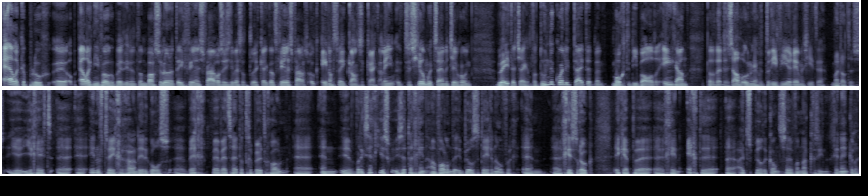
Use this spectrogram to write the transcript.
elke ploeg eh, op elk niveau gebeurt. Ik denk dat Barcelona tegen Ferencvaros, als je die wedstrijd terugkijkt, dat Ferencvaros ook 1 of 2 kansen krijgt. Alleen het verschil moet zijn dat je gewoon weet dat jij voldoende kwaliteit hebt. En mochten die ballen erin gaan, dat we er zelf ook nog even 3, 4 in schieten. Maar dat is, je, je geeft eh, één of twee gegarandeerde goals weg per wedstrijd. Dat gebeurt gewoon. En wat ik zeg, je, je zet daar geen aanvallende impulsen tegenover. En gisteren ook, ik heb geen echte uitgespeelde kansen van NAC gezien. Geen enkele.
